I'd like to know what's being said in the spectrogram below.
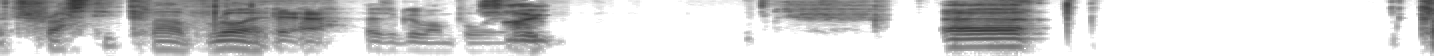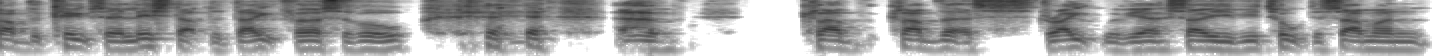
A trusted club, right? Yeah, there's a good one for you. So, uh, club that keeps their list up to date. First of all, um, club club that are straight with you. So if you talk to someone,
